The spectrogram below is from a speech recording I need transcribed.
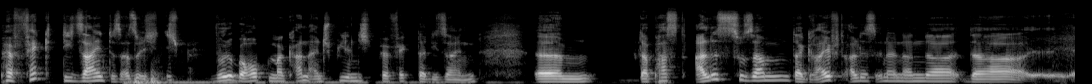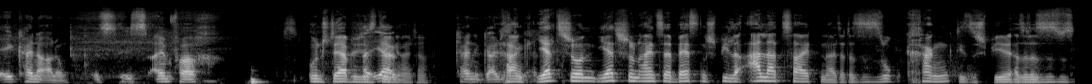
perfekt designt ist. Also ich, ich würde behaupten, man kann ein Spiel nicht perfekter designen. Ähm, da passt alles zusammen, da greift alles ineinander, da, äh, ey, keine Ahnung. Es ist einfach Unsterbliches Äh, ja, Ding, Alter. keine geile Krank. Jetzt schon, jetzt schon eins der besten Spiele aller Zeiten, Alter. Das ist so krank, dieses Spiel. Also, das ist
